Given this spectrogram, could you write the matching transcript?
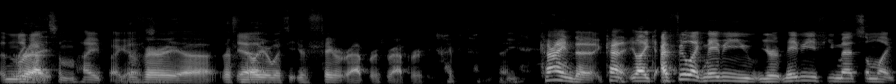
and they Right. got some hype. I guess They're very uh they're Yeah. familiar with your favorite rapper's rapper type type of thing. kind of kind of like I feel like maybe you you're maybe if you met some like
